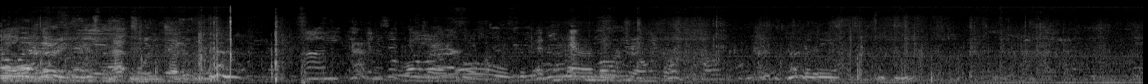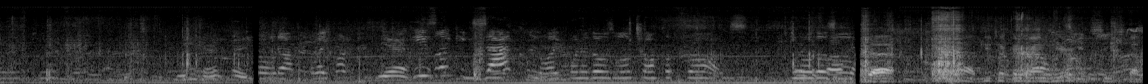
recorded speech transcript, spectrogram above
Hold up, like one, yeah. He's like exactly like one of those little chocolate frogs. You know those little. Uh, yeah, if you took it around here, you'd see stuff.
